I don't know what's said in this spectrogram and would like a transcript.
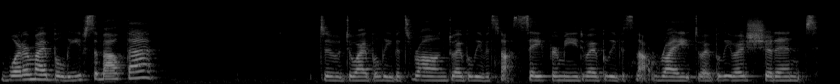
What are my beliefs about that? Do, do I believe it's wrong? Do I believe it's not safe for me? Do I believe it's not right? Do I believe I shouldn't?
